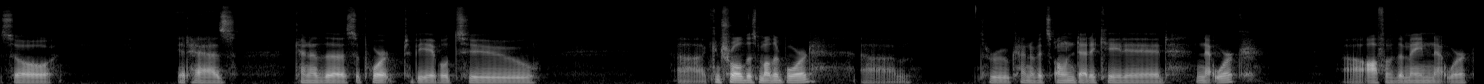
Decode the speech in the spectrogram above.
So it has kind of the support to be able to uh, control this motherboard um, through kind of its own dedicated network uh, off of the main network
